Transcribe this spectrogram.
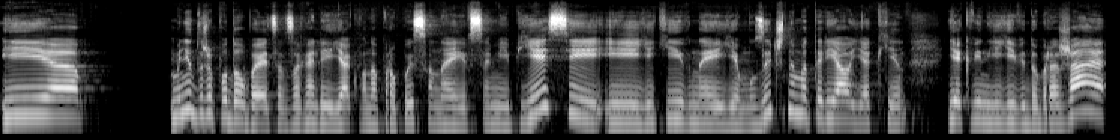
І е, Мені дуже подобається взагалі, як вона прописана і в самій п'єсі, і який в неї є музичний матеріал, як, є, як він її відображає,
